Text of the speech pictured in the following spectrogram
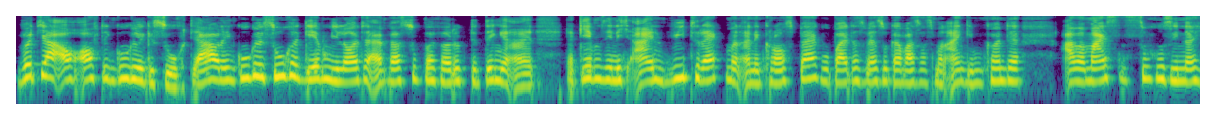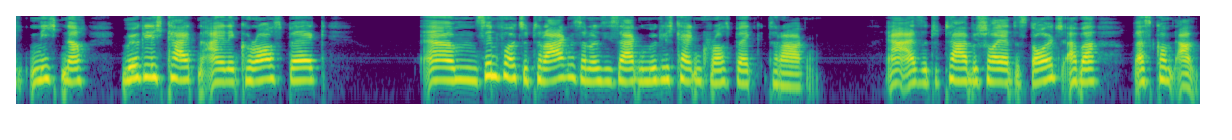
wird ja auch oft in Google gesucht, ja. Und in Google-Suche geben die Leute einfach super verrückte Dinge ein. Da geben sie nicht ein, wie trägt man eine Crossback, wobei das wäre sogar was, was man eingeben könnte. Aber meistens suchen sie nach, nicht nach Möglichkeiten, eine Crossback ähm, sinnvoll zu tragen, sondern sie sagen Möglichkeiten Crossback tragen. Ja, also total bescheuertes Deutsch, aber das kommt an.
